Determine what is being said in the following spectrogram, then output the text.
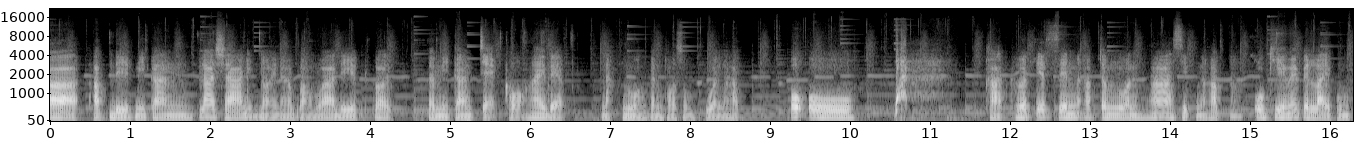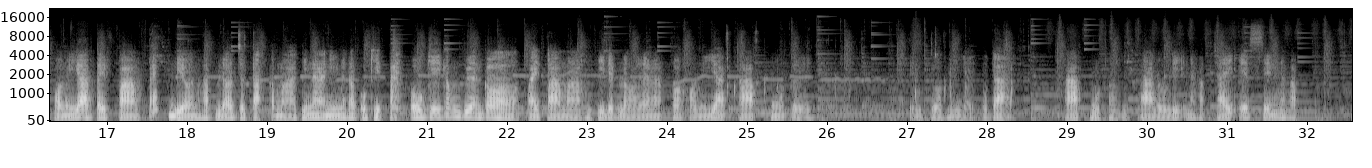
อัปเดตมีการล่าช้านิดหน่อยนะครับ หวังว่าเดฟก็จะมีการแจกของให้แบบ หนักหน่วงกันพอสมควรนะครับ โอ้โอขาดเคิร์ดเอเซนนะครับจำนวน 50 นะครับ โอเคไม่เป็นไรผมขออนุญาตไปฟาร์มแป๊บเดียวนะครับ แล้วจะตัดกลับมาที่หน้านี้นะครับ โอเคไปโอเคครับเพื่อนๆก็ไปฟาร์มมาเป็นที่เรียบร้อยแล้วนะก็ขออนุญาตครับมูเตยเป็นตัวเป็นใหญ่ก็ได้ครับมูดของอิตาโดรินะครับ ใช้เอเซนนะครับ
